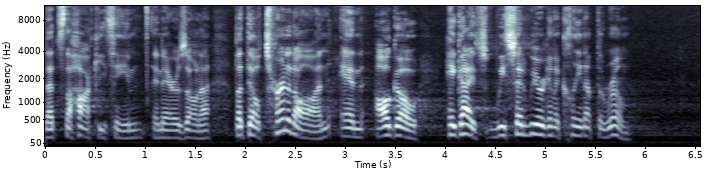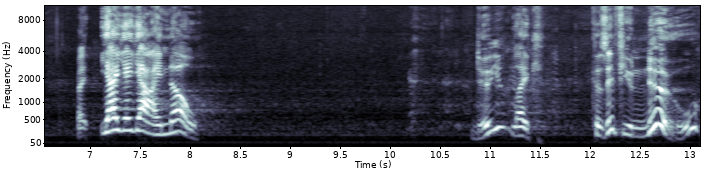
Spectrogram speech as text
that's the hockey team in Arizona. But they'll turn it on, and I'll go, hey guys, we said we were going to clean up the room. Right? Yeah, yeah, yeah, I know. Do you? Like, because if you knew,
